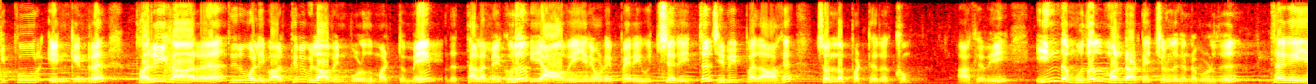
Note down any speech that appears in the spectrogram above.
கிப்பூர் என்கின்ற பரிகார திருவழிபா திருவிழாவின் பொழுது மட்டுமே அந்த தலைமை குரு யாவை இறைவனுடைய பெயரை உச்சரித்து ஜெபிப்பதாக சொல்லப்பட்டிருக்கும். ஆகவே இந்த முதல் மன்றாட்டை சொல்லுகின்ற பொழுது இத்தகைய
